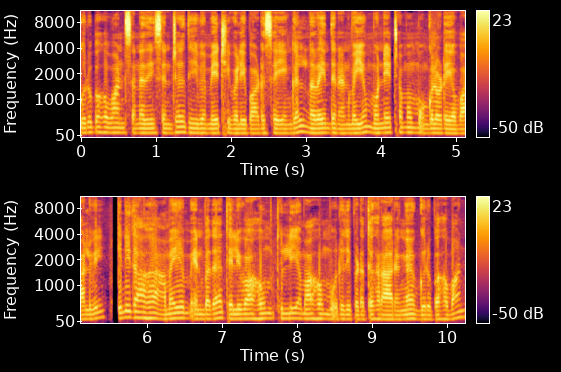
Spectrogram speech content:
குரு பகவான் சன்னதி சென்று தீபமேற்றி வழிபாடு செய்யுங்கள். நிறைந்த நன்மையும் முன்னேற்றமும் உங்களுடைய வாழ்வில் இனிதாக அமையும் என்பதை தெளிவாகவும் துல்லியமாகவும் உறுதிப்படுத்துகிறாருங்க குரு பகவான்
